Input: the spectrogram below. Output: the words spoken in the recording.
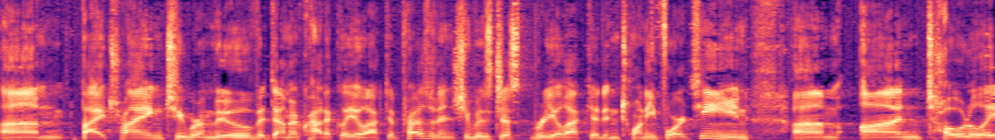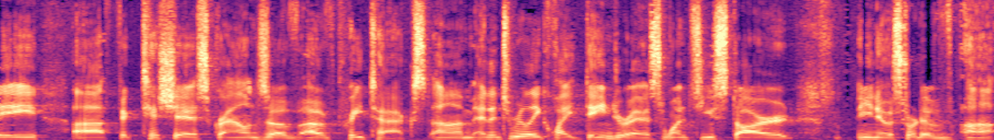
um, by trying to remove a democratically elected president. She was just reelected in 2014 um, on totally uh, fictitious grounds of, of pretext. Um, and it's really quite dangerous once you start, you know, sort of uh,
